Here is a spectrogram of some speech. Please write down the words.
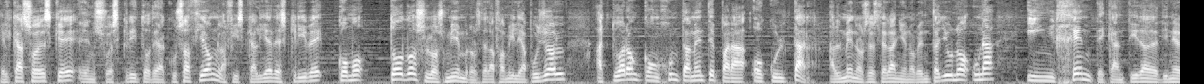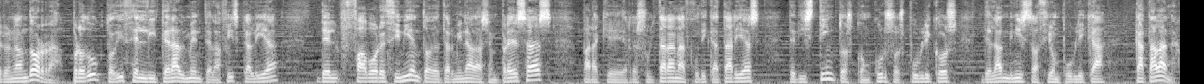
El caso es que, en su escrito de acusación, la Fiscalía describe cómo todos los miembros de la familia Pujol actuaron conjuntamente para ocultar, al menos desde el año 91, una ingente cantidad de dinero en Andorra, producto, dice literalmente la Fiscalía, del favorecimiento de determinadas empresas para que resultaran adjudicatarias de distintos concursos públicos de la Administración Pública catalana.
